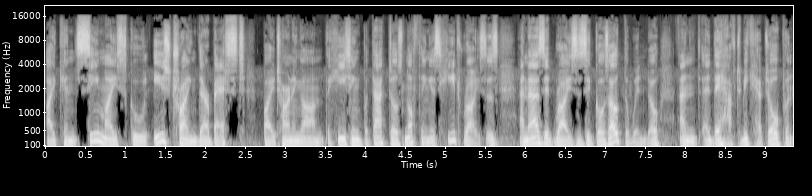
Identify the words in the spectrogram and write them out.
I can see my school is trying their best by turning on the heating, but that does nothing as heat rises, and as it rises, it goes out the window, and they have to be kept open.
